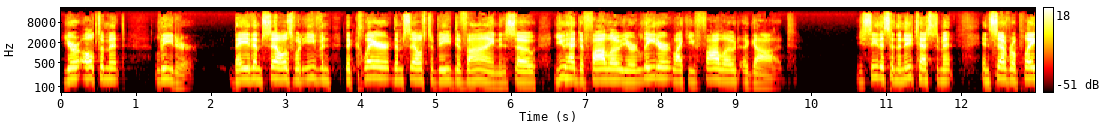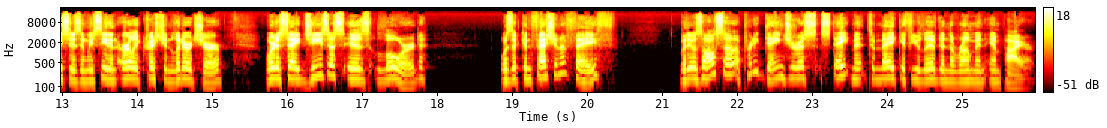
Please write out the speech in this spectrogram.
your ultimate leader. They themselves would even declare themselves to be divine, and so you had to follow your leader like you followed a God. You see this in the New Testament in several places, and we see it in early Christian literature, where to say Jesus is Lord was a confession of faith, but it was also a pretty dangerous statement to make if you lived in the Roman Empire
